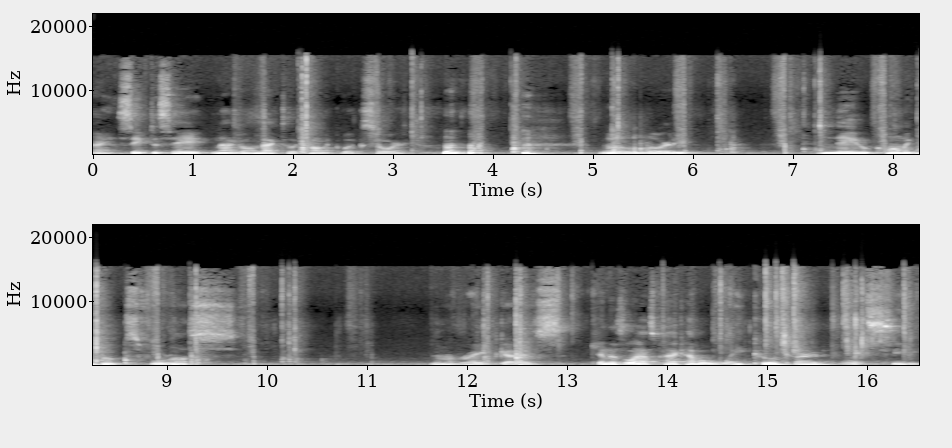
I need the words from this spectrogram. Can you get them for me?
All right, safe to say, not going back to the comic book store. Oh lordy. No comic books for us. Alright guys. Can this last pack have a white code card? Let's see.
